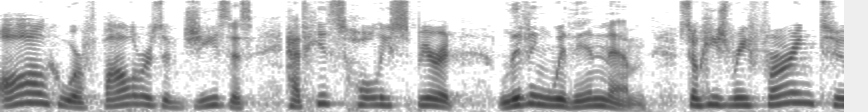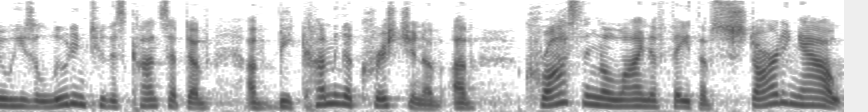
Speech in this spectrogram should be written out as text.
all who are followers of Jesus have His Holy Spirit living within them. So he's referring to, he's alluding to this concept of, of becoming a Christian, of, of crossing the line of faith, of starting out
